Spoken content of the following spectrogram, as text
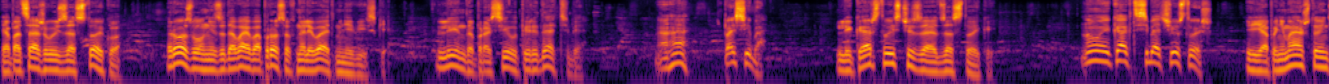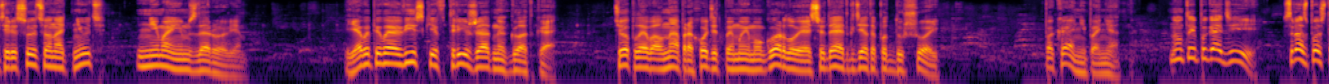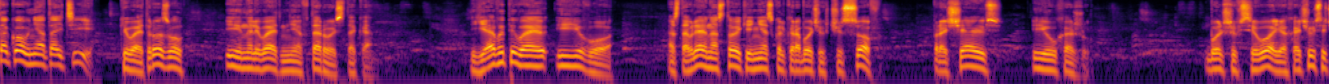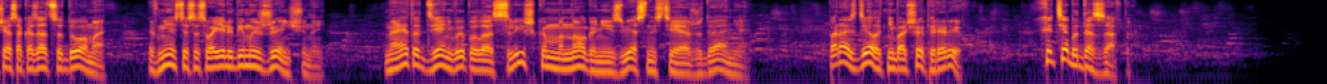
Я подсаживаюсь за стойку. Розвол, не задавая вопросов, наливает мне виски. Линда просила передать тебе. Ага, спасибо. Лекарства исчезают за стойкой. Ну и как ты себя чувствуешь? И я понимаю, что интересуется он отнюдь не моим здоровьем. Я выпиваю виски в три жадных глотка. Теплая волна проходит по моему горлу и оседает где-то под душой. Пока непонятно. «Ну ты погоди, сразу после такого не отойти», — кивает Розвелл и наливает мне второй стакан. Я выпиваю и его, оставляю на стойке несколько рабочих часов, прощаюсь и ухожу. Больше всего я хочу сейчас оказаться дома, вместе со своей любимой женщиной. На этот день выпало слишком много неизвестности и ожидания. Пора сделать небольшой перерыв. Хотя бы до завтра.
